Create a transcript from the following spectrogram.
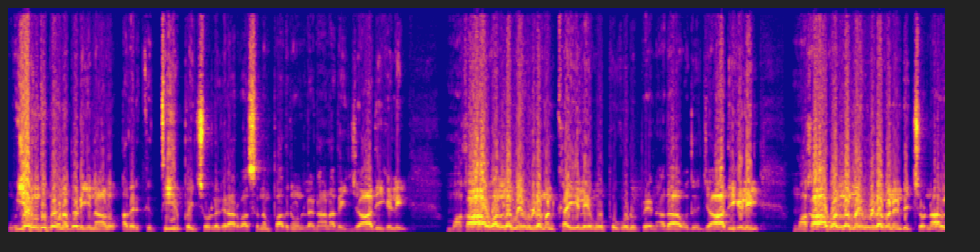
உயர்ந்து போனபடியினாலும் அதற்கு தீர்ப்பை சொல்லுகிறார் வசனம் பதினொன்றில் நான் அதை ஜாதிகளில் மகா வல்லமை உள்ளவன் கையிலே ஒப்பு கொடுப்பேன். அதாவது ஜாதிகளில் மகா வல்லமை உள்ளவன் என்று சொன்னால்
